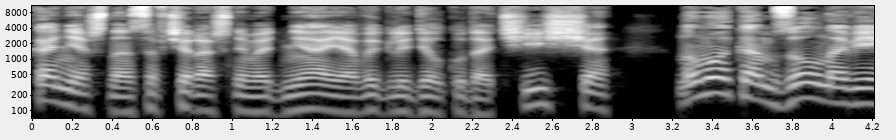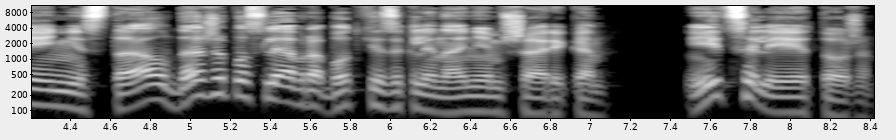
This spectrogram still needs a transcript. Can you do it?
Конечно, со вчерашнего дня я выглядел куда чище, но мой камзол новее не стал, даже после обработки заклинанием шарика. И целее тоже.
